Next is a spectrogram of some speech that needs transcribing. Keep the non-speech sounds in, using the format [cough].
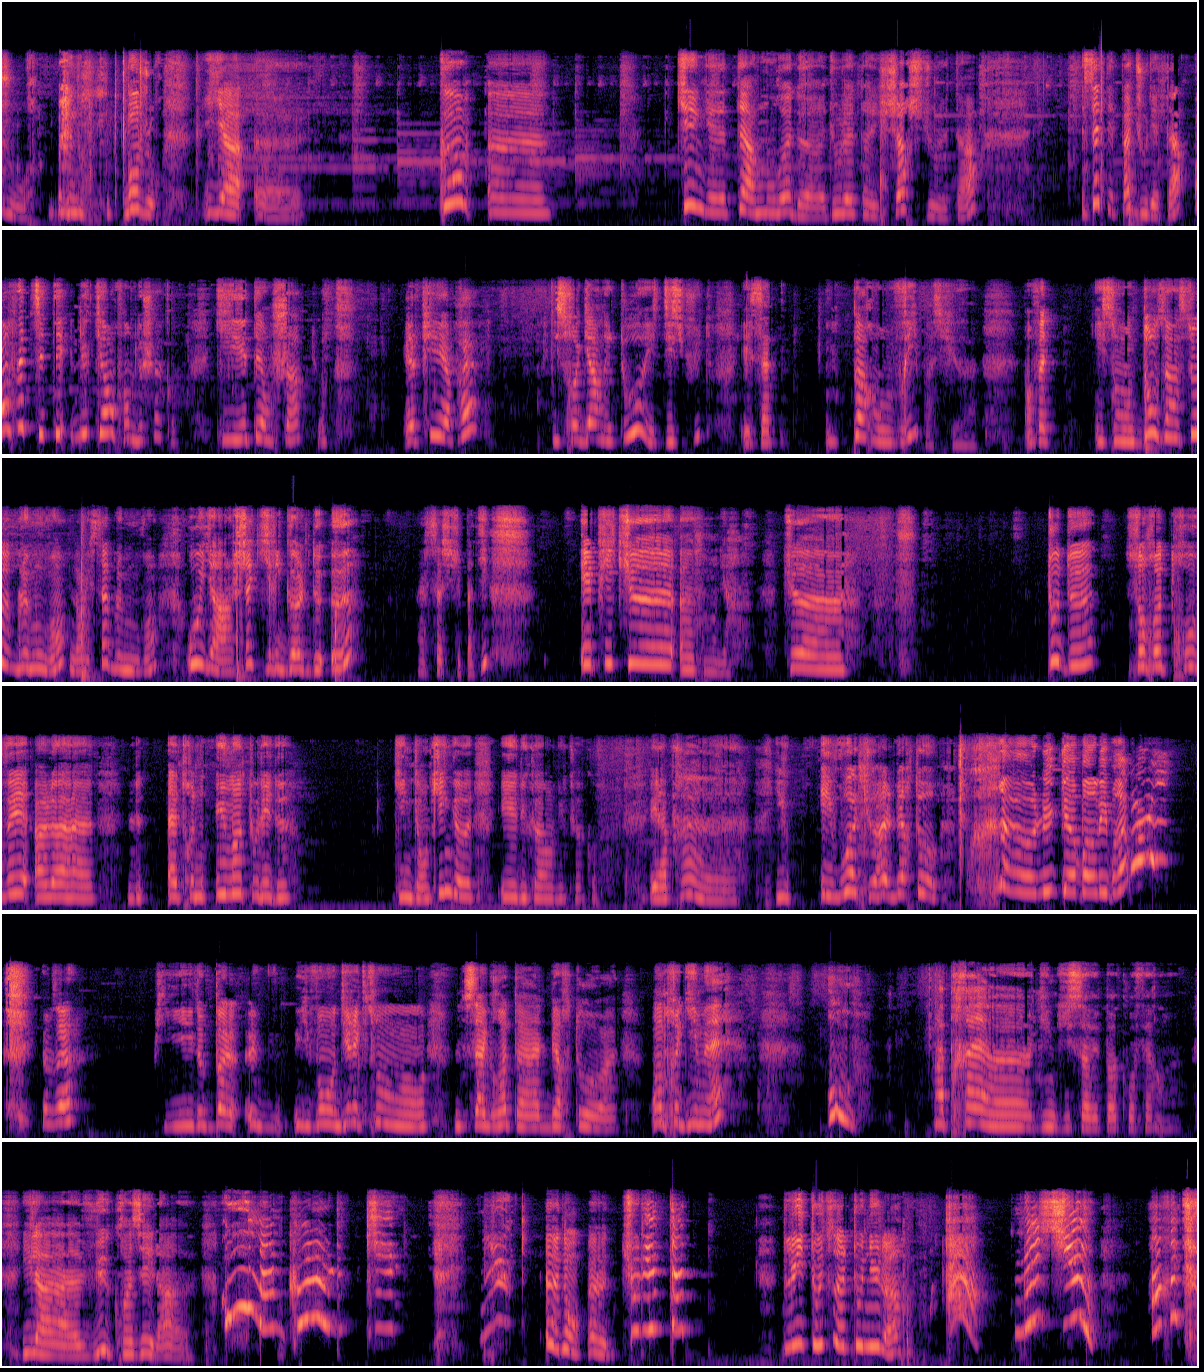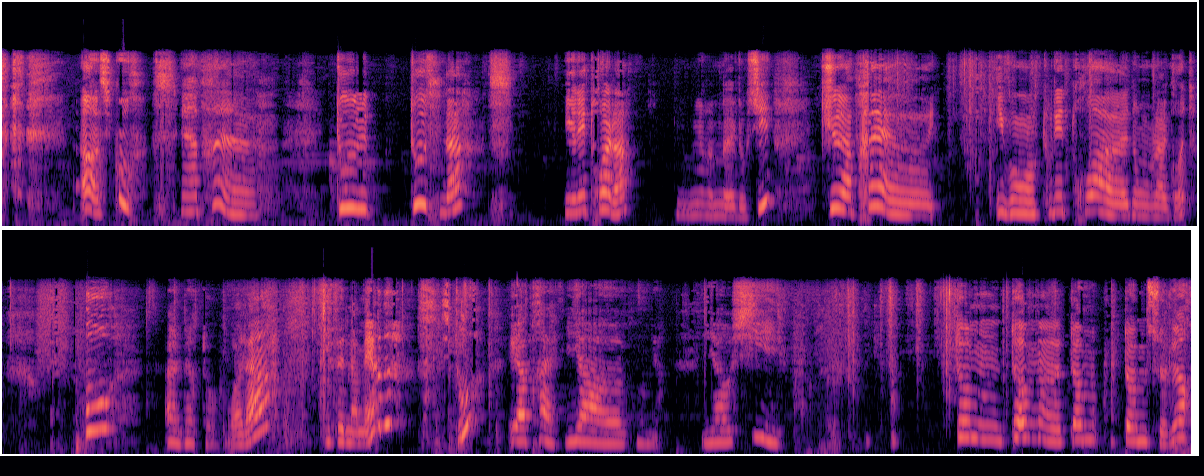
bonjour. [laughs] non, bonjour. Il y a euh, comme euh, King était amoureux de Giulietta, il cherche Giulietta. C'était pas Giulietta, en fait c'était Lucas en forme de chat quoi, qui était en chat, tu vois. Et puis après, ils se regardent et tout, ils se discutent, et ça part en vrille parce que, en fait, ils sont dans un sable mouvant, dans les sables mouvants, où il y a un chat qui rigole de eux. Ah, ça, je sais pas dit. Et puis que, euh, comment dire, que tous deux sont retrouvés à la, être humains tous les deux. King en King euh, et Lucas en Lucas, quoi. Et après, euh, il, il voit que Alberto, oh, Lucas par les bras, comme ça. Puis bal, ils vont en direction de sa grotte à Alberto, euh, entre guillemets. Ouh Après, euh, King, il savait pas quoi faire. hein. Il a vu croiser là. euh, Oh my god King Luc Euh, non, euh, Julietta Lui tout seul, tout nu là. Ah, secours Et après, euh, tout, tous là, il y a les trois là, Mirabel aussi, que après, euh, ils vont tous les trois euh, dans la grotte. Où Alberto, voilà, il fait de la merde, c'est tout. Et après, il y a, il y a aussi Tom, Tom, Tom, Tom Sawyer,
